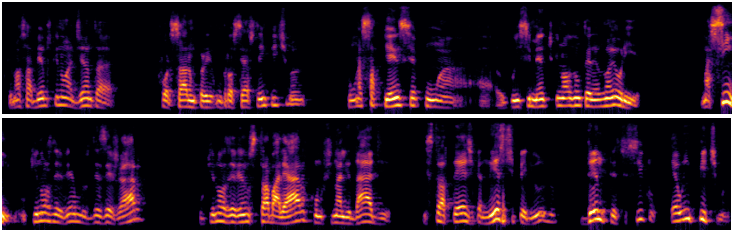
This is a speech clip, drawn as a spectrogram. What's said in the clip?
Porque nós sabemos que não adianta forçar um, processo de impeachment com a sapiência, com a, a, o conhecimento de que nós não teremos maioria. Mas sim, o que nós devemos desejar, o que nós devemos trabalhar como finalidade estratégica neste período, dentro deste ciclo, é o impeachment.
